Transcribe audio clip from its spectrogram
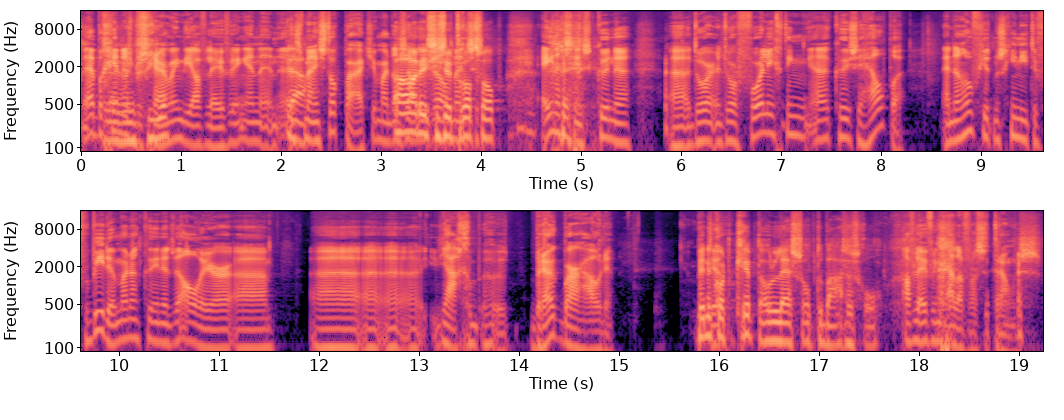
Nee, beginnersbescherming, die aflevering. En, en ja. is mijn stokpaardje. Maar dan oh, zou je zo trots op. Enigszins kunnen, door, door voorlichting kun je ze helpen. En dan hoef je het misschien niet te verbieden, maar dan kun je het wel weer ja, bruikbaar houden. Binnenkort crypto-les op de basisschool. Aflevering 11 was het trouwens.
